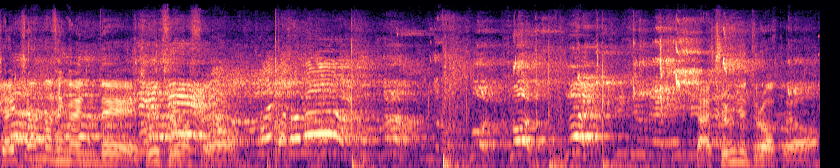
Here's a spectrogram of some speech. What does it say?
짧지 않나 생각했는데 저기 들어갔어요. 자, 조용준 들어갔고요.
